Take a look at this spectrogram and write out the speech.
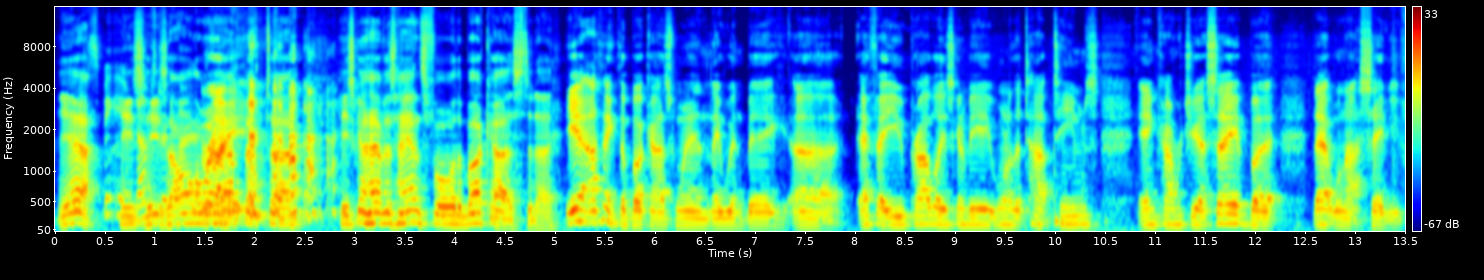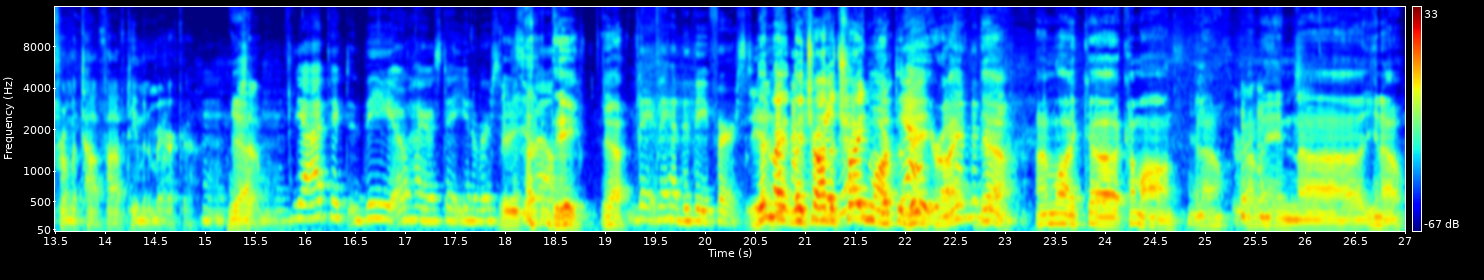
Yeah, Speaking he's he's all the way Right. up at. He's gonna have his hands full with the Buckeyes today. Yeah, I think the Buckeyes win. They win big. Uh, FAU probably is going to be one of the top teams in Conference USA, but that will not save you from a top five team in America. Yeah, So, Yeah, I picked the Ohio State University There you as go. well. D. Yeah. They, they had the the first. Yeah. Didn't they? They tried They to did. trademark the Yeah, D, they right? had the Yeah. I'm like, uh, come on, you know. I mean, uh, you know,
